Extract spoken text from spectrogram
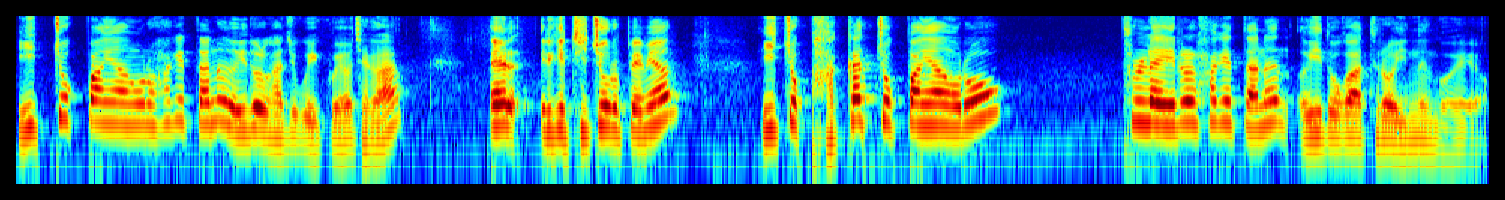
이쪽 방향으로 하겠다는 의도를 가지고 있고요. 제가 L 이렇게 뒤쪽으로 빼면 이쪽 바깥쪽 방향으로 플레이를 하겠다는 의도가 들어있는 거예요.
